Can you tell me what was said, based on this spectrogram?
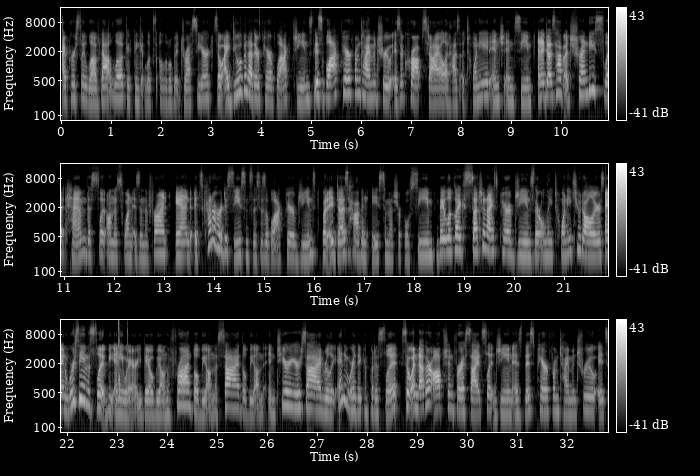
I personally love that look. I think it looks a little bit dressier. So I do have another pair of black jeans. This black pair from Time and True is a crop style. It has a 28 inch inseam and it does have a trendy slit hem. The slit on this one is in the front and it's kind of hard to see since this is a black pair of jeans, but it does have an asymmetrical seam. They look like such a nice pair of jeans. They're only 22 $2 and we're seeing the slit be anywhere. They'll be on the front, they'll be on the side, they'll be on the interior side, really anywhere they can put a slit. So another option for a side slit jean is this pair from Time and True. It's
